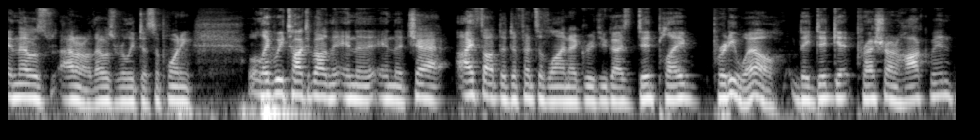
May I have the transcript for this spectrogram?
and that was I don't know that was really disappointing. Like we talked about in the in the in the chat, I thought the defensive line. I agree with you guys. Did play pretty well. They did get pressure on Hockman,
